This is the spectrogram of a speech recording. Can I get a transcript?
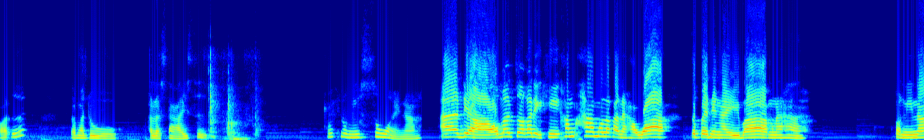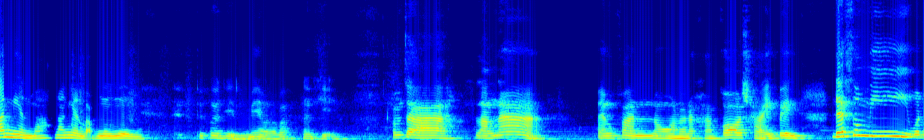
ว่าเออจะมาดูพาราไซส์เฮ้ยตรงนี้สวยนะ อะเดี๋ยวมาเจอกันอีกทีค่ำๆก็แล้วกันนะคะว่าจะเป็นยังไงบ้างนะคะ ตอนนี้หน้าเนียนมากหน้าเนียนแบบงงๆทุกคนเห็นแมวแล้วปะโอเคผมจะล้างหน้า แปรงฟันนอนแล้วนะคะ ก็ใช้เป็นเดซมีวัน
